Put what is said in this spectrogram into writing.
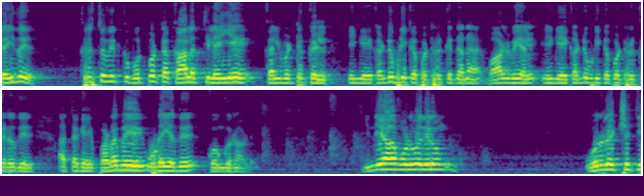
செய்து கிறிஸ்துவிற்கு முற்பட்ட காலத்திலேயே கல்வெட்டுக்கள் இங்கே கண்டுபிடிக்கப்பட்டிருக்கின்றன. வாழ்வியல் இங்கே கண்டுபிடிக்கப்பட்டிருக்கிறது. அத்தகைய பழமையை உடையது கொங்கு நாடு. இந்தியா முழுவதிலும் ஒரு லட்சத்தி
